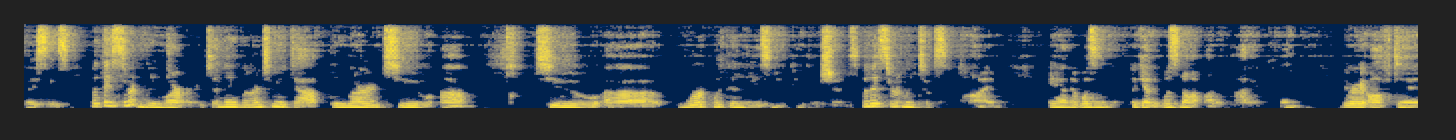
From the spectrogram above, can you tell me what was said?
places, but they certainly learned, and they learned to adapt. They learned to um, to uh, work within these new conditions, but it certainly took some time, and it wasn't again, it was not automatic. Very often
